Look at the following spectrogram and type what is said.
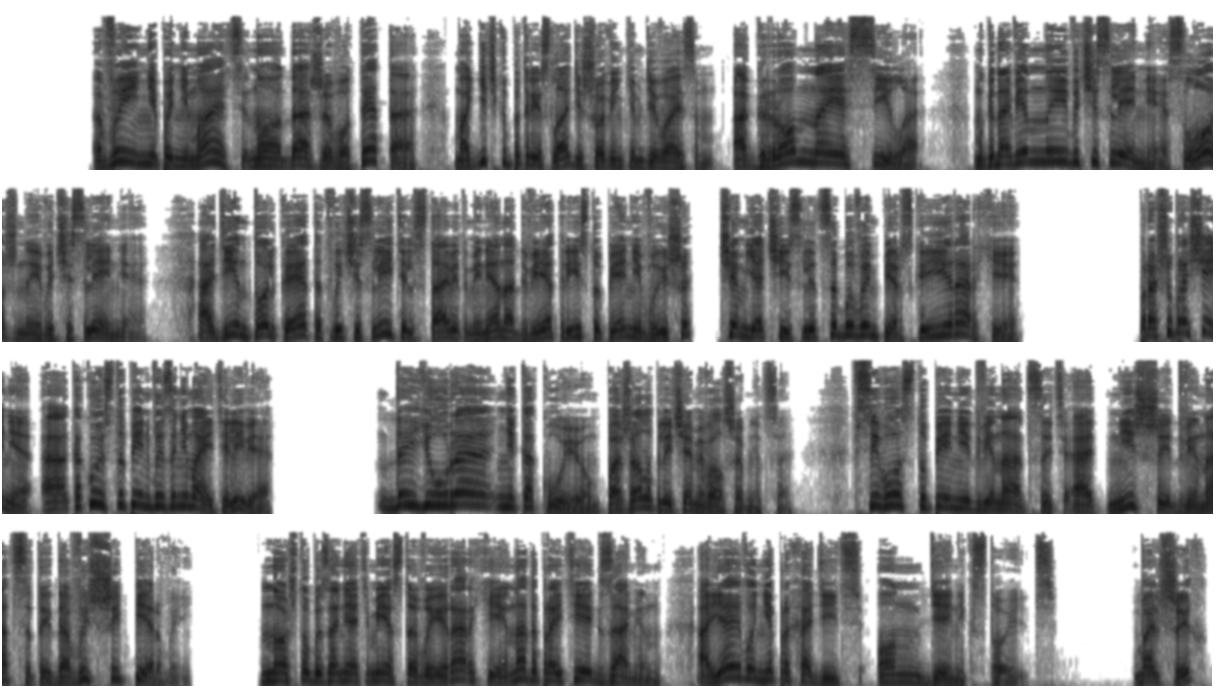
Вы не понимаете, но даже вот это магичка потрясла дешевеньким девайсом. Огромная сила. Мгновенные вычисления, сложные вычисления. Один только этот вычислитель ставит меня на 2-3 ступени выше, чем я числиться бы в имперской иерархии. «Прошу прощения, а какую ступень вы занимаете, Ливия?» «Да Юра, никакую», — пожала плечами волшебница. «Всего ступеней 12, от низшей 12 до высшей первой. Но чтобы занять место в иерархии, надо пройти экзамен, а я его не проходить, он денег стоит». «Больших?»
